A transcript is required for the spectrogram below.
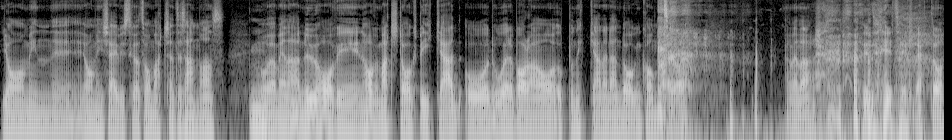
Jag och min, eh, jag och min tjej vi ska ta matchen tillsammans Mm. Och jag menar nu har vi, nu har vi matchdag spikad Och då är det bara att upp och nicka när den dagen kommer och, Jag menar Det, är- det är helt lätt att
